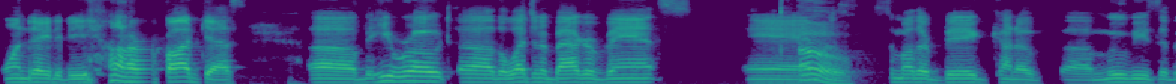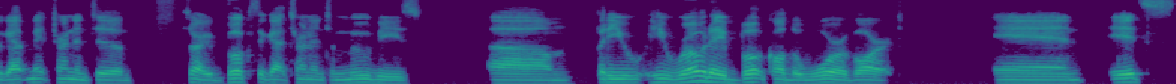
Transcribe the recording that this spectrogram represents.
one day to be on our podcast. Uh, but he wrote uh, the Legend of Bagger Vance and oh. some other big kind of uh, movies that got turned into sorry books that got turned into movies. Um, but he he wrote a book called The War of Art and it's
